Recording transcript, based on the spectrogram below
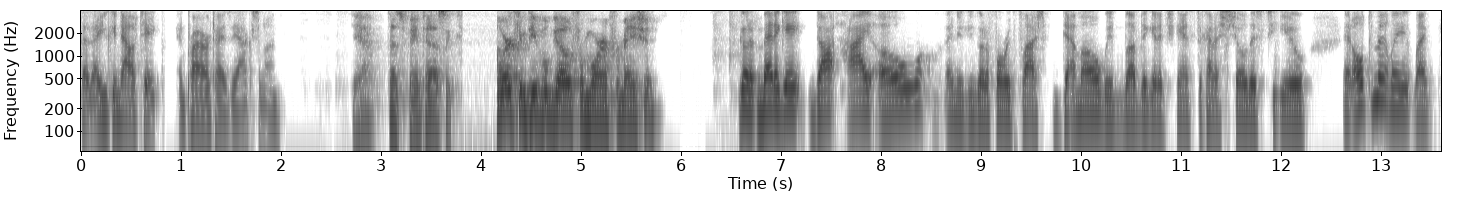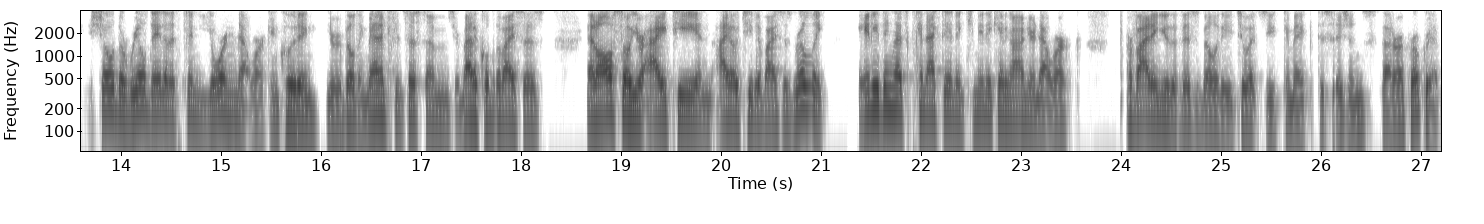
that you can now take and prioritize the action on. Yeah, that's fantastic. Where can people go for more information? Go to medigate.io and you can go to forward slash demo. We'd love to get a chance to kind of show this to you and ultimately like show the real data that's in your network, including your building management systems, your medical devices, and also your IT and IoT devices, really anything that's connected and communicating on your network, providing you the visibility to it so you can make decisions that are appropriate.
